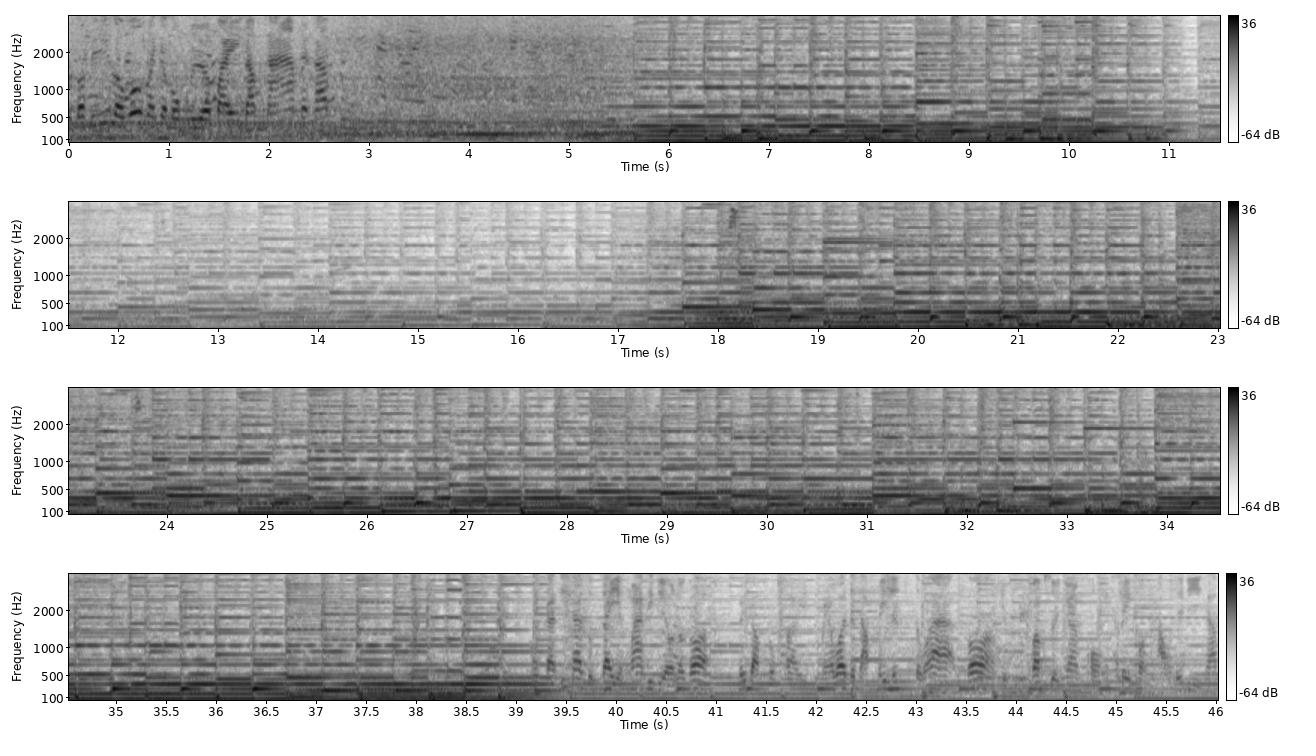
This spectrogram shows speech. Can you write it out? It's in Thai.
วนตอนนี้เราก็กำลังจะลงเรือไปดำน้ำนะครับ ที่น่าสนใจอย่างมากทีเดียว แล้วก็ได้ดำลงไป แม้ว่าจะดำไม่ลึก แต่ว่าก็เห็นความสวยงามของทะเลเกาะเต่าได้ดีครับ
